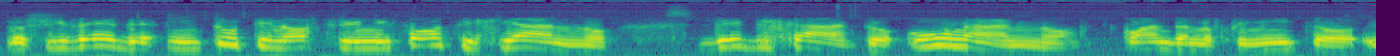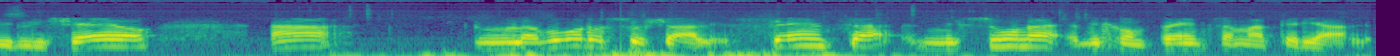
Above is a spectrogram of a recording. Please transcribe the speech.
Lo si vede in tutti i nostri nipoti che hanno dedicato un anno, quando hanno finito il liceo, a un lavoro sociale senza nessuna ricompensa materiale.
